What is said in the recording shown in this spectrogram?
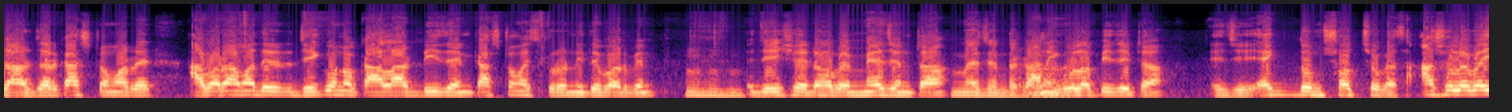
যার যার কাস্টমারের আবার আমাদের যে কোনো কালার ডিজাইন কাস্টমাইজ করে নিতে পারবেন। যেই সেটা হবে ম্যাজেন্টা ম্যাজেন্টা রানী গোলাপি যেটা। এই যে একদম স্বচ্ছ কাজ আসলে ভাই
